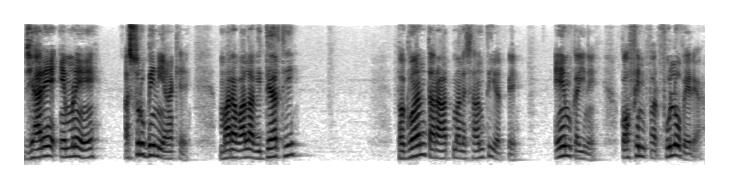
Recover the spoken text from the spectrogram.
જ્યારે એમણે અશ્રુભીની આંખે, મારા વાલા વિદ્યાર્થી, ભગવાન તારા આત્માને શાંતિ અર્પે, એમ કહીને કોફિન પર ફૂલો પહેર્યા.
